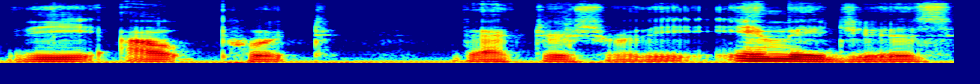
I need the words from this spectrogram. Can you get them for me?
the output vectors or the images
